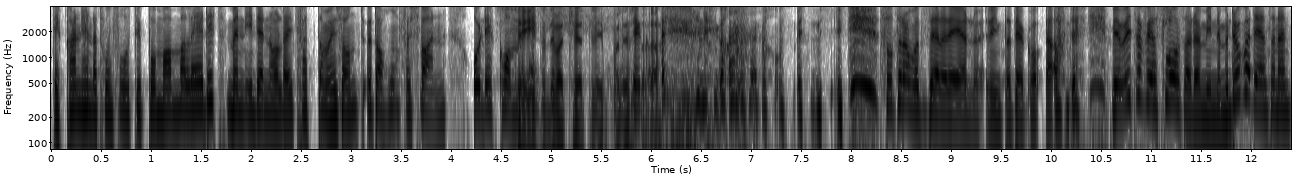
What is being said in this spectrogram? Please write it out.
Det kan hända att hon får typ på mammaledigt men i den åldern inte fattar man ju sånt utan hon försvann och det kom Säg inte att det var köttlimpa det nästa kom, dag. det kom, kom. Så traumatiserad är jag ännu inte att jag kom, ja, det, Men jag vet varför jag slås av det minnet men då var det en sån här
